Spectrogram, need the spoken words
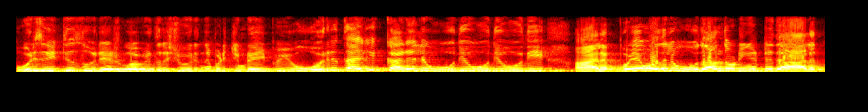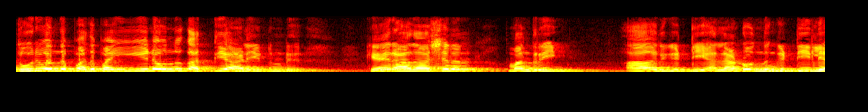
ഒരു സീറ്റ് സുരേഷ് ഗോപി തൃശ്ശൂരിൽ നിന്ന് പിടിച്ചിട്ട് പോയി ഇപ്പോൾ ഒരു തരി കനൽ ഊതി ഊതി ഊതി ആലപ്പുഴ മുതൽ ഊതാൻ തുടങ്ങിയിട്ട് ഇത് ആലത്തൂർ വന്നപ്പോൾ അത് പയ്യനെ ഒന്ന് കത്തി ആളിയിട്ടുണ്ട്. കെ രാധാകൃഷ്ണൻ മന്ത്രി ആ ഒരു കിട്ടി. അല്ലാണ്ട് ഒന്നും കിട്ടിയില്ല.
